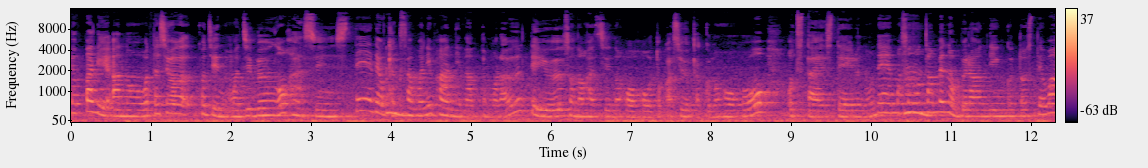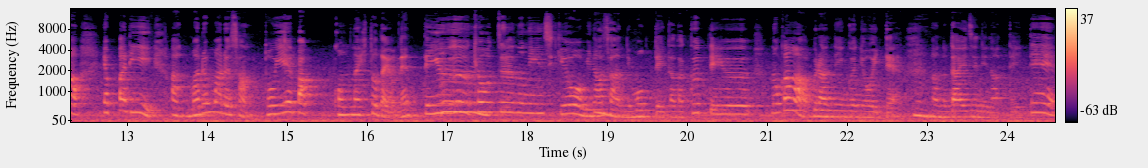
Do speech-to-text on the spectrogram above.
うん、ぱりあの私は個人の、まあ、自分を発信してでお客様にファンになってもらうっていう、その発信の方法とか集客の方法をお伝えしているので、まあ、そのためのブランディングとしては、やっぱりあ〇〇さんといえばこんな人だよねっていう共通識を皆さんに持っていただくっていうのがブランディングにおいて、あの大事になっていて、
